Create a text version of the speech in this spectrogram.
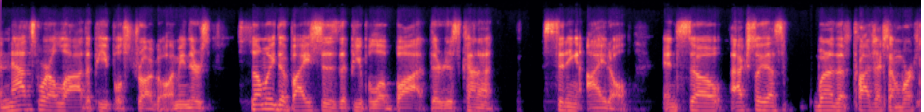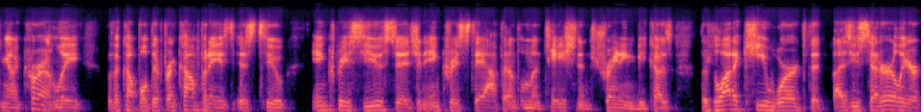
and that's where a lot of the people struggle. I mean, there's so many devices that people have bought, they're just kind of sitting idle. And so actually that's one of the projects I'm working on currently with a couple different companies is to increase usage and increase staff implementation and training because there's a lot of key words that, as you said earlier,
